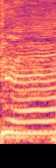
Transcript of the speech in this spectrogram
time.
